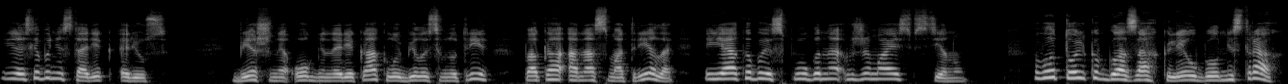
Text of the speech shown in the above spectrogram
если бы не старик Рюс. Бешеная огненная река клубилась внутри, пока она смотрела, якобы испуганно вжимаясь в стену. Вот только в глазах Клео был не страх,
